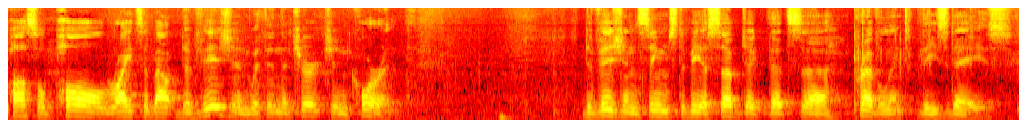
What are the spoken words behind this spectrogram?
Apostle Paul writes about division within the church in Corinth. Division seems to be a subject that's uh, prevalent these days.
